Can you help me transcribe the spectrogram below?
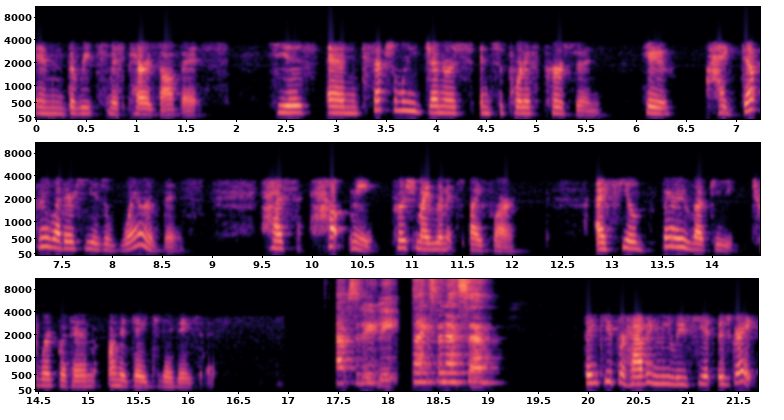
in the Reed Smith Paris office. He is an exceptionally generous and supportive person who, I don't know whether he is aware of this, has helped me push my limits by far. I feel very lucky to work with him on a day to day basis. Absolutely. Thanks, Vanessa. Thank you for having me, Lucy. It was great.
